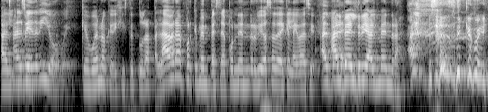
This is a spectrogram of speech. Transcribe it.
al- albedrío, güey. sí, qué bueno que dijiste tú la palabra porque me empecé a poner nerviosa de que la iba a decir. Albe- Albedrío, almendra. Así que, güey.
